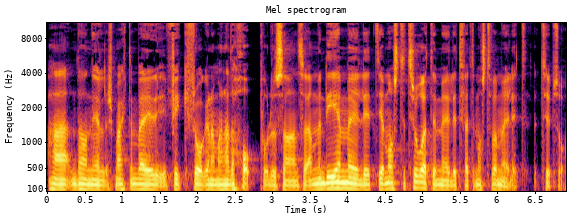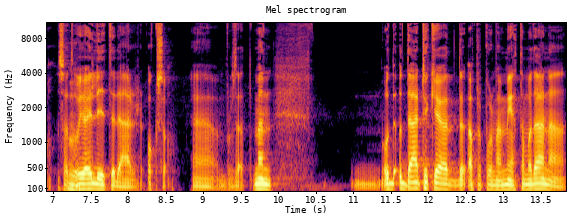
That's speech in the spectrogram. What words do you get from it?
han- Daniel Schmachtenberg fick frågan om han hade hopp och då sa han så här, men det är möjligt, jag måste tro att det är möjligt för att det måste vara möjligt. Typ så. så att, Och jag är lite där också. Eh, på något sätt. Men, mm, och, och där tycker jag, apropå de här metamoderna,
